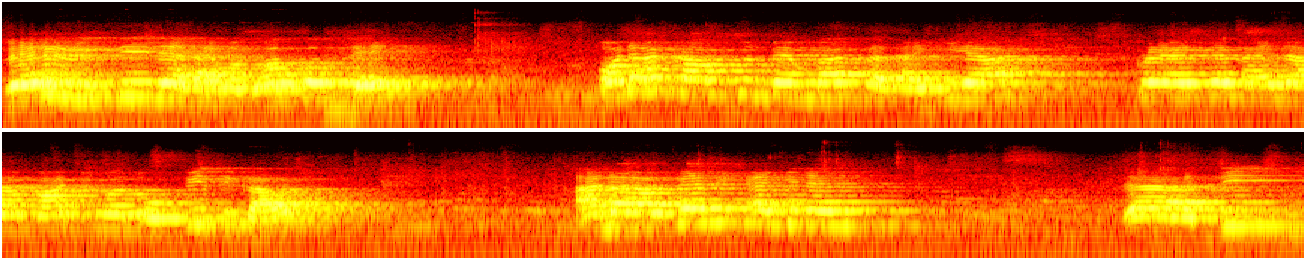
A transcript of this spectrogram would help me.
very resilient, I must also say. Other council members that are here, present either virtual or physical, and our very eminent uh, dean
